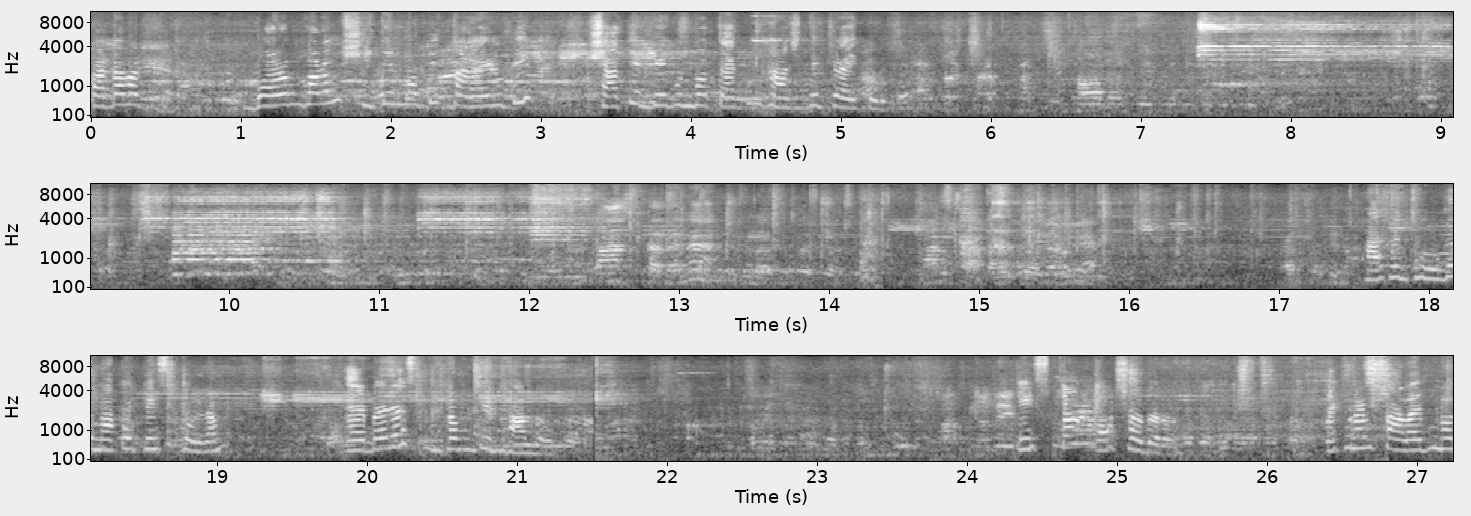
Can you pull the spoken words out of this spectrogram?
ফাটাফাটি। গরম গরম শীতের মধ্যে কালাই রুটি সাথে বেগুন ভর্তা এখন হাসবে ট্রাই করব। হাঁসের ঝোল দিয়ে মাথায় টেস্ট করলাম। এভারেজ মোটামুটি ভালো। টেস্টটা অসাধারণ। এখন আমি কালাই ভুনা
